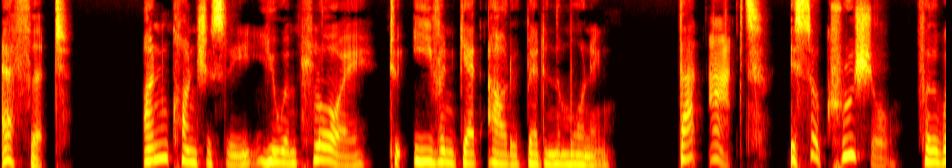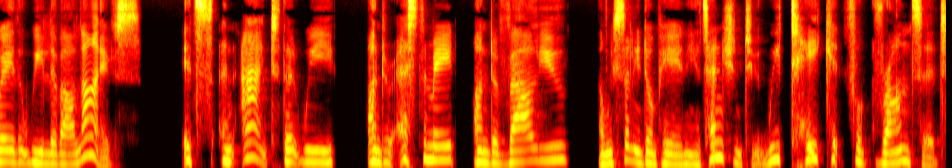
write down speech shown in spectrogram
effort unconsciously you employ to even get out of bed in the morning. That act is so crucial for the way that we live our lives. It's an act that we underestimate, undervalue, and we certainly don't pay any attention to. We take it for granted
